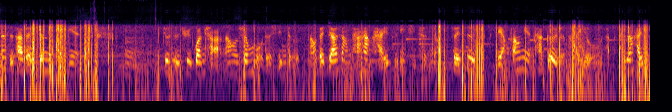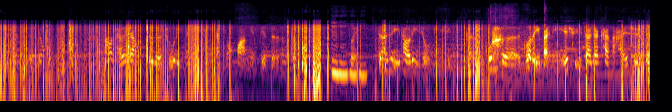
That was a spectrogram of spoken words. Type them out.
但是他在森林里面，嗯，就是去观察，然后生活的心得，然后再加上他和孩子一起成长，所以是两方面，他个人还有他他跟孩子之间的一个生活经历，然后才会让这个书里面的情感跟画面变得那么的丰富。嗯嗯对真的是一套历久弥新。可能过了过了一百年，也许大家看了还是非常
